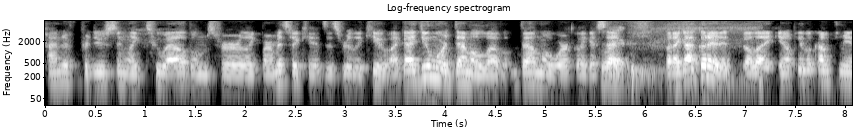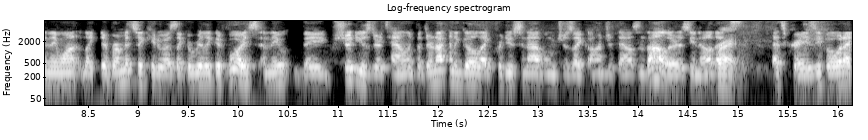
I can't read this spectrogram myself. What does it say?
kind of producing like two albums for like bar mitzvah kids. It's really cute. Like I do more demo level demo work, like I said, Right. but I got good at it. So like you know, people come to me and they want like their bar mitzvah kid who has like a really good voice, and they they should use their talent, but they're not going to go like produce an album which is like a hundred thousand dollars. You know, that's that's crazy. But what I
